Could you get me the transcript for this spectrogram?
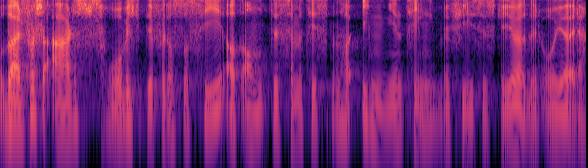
Og Derfor er det så viktig for oss å si at antisemittismen har ingenting med fysiske jøder å gjøre.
